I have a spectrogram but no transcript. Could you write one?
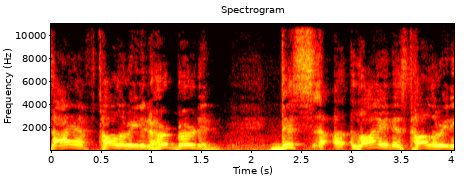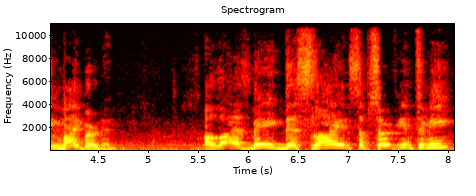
I have tolerated her burden, this uh, lion is tolerating my burden. Allah has made this lion subservient to me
